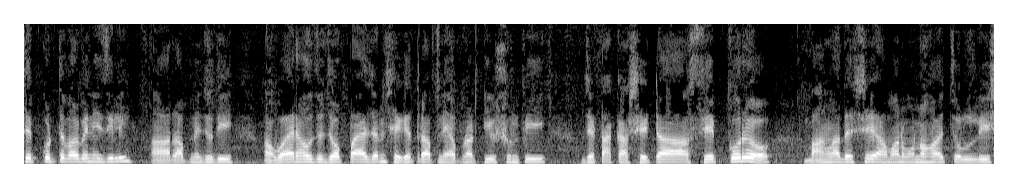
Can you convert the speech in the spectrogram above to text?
সেভ করতে পারবেন ইজিলি আর আপনি যদি ওয়ার হাউসে জব পাওয়া যান, সেক্ষেত্রে আপনি আপনার টিউশন ফি যে টাকা, সেটা সেভ করেও বাংলাদেশে আমার মনে হয় চল্লিশ,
